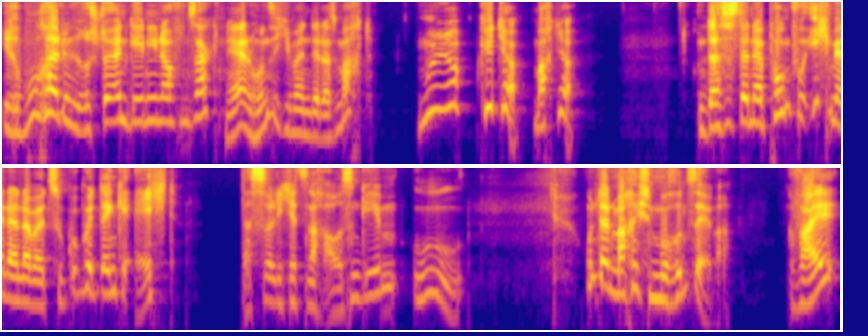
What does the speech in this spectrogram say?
Ihre Buchhaltung, ihre Steuern gehen ihnen auf den Sack. Naja, dann holen sich jemanden, der das macht. Naja, geht ja, macht ja. Und das ist dann der Punkt, wo ich mir dann dabei zugucke und denke, echt? Das soll ich jetzt nach außen geben? Uh. Und dann mache ich es murrend selber. Weil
